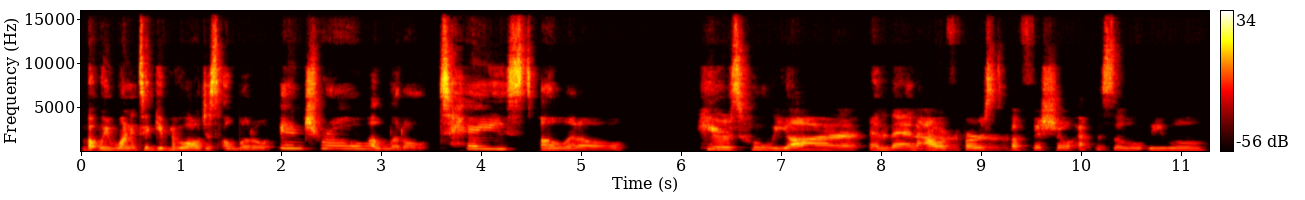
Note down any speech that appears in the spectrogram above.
but we wanted to give you all just a little intro, a little taste, a little here's who we are, and then our Yeah, first yeah. official episode we will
